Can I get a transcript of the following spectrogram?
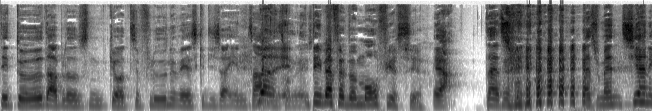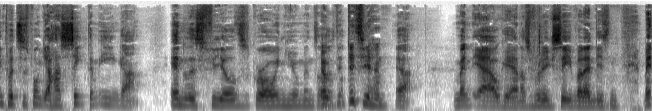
det er døde, der er blevet sådan gjort til flydende væske, de så indtager. Men, det er i hvert fald, hvad Morpheus siger. Ja, that's true. that's true. Men siger han ikke på et tidspunkt, jeg har set dem en gang? Endless fields, growing humans. Jo, det, det siger han. Ja. Men ja, okay, han har selvfølgelig ikke set, hvordan de sådan... Men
